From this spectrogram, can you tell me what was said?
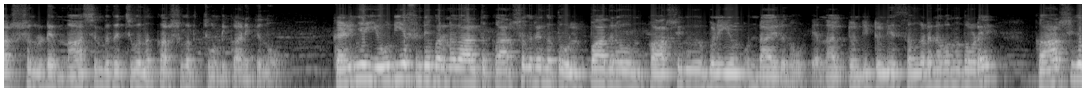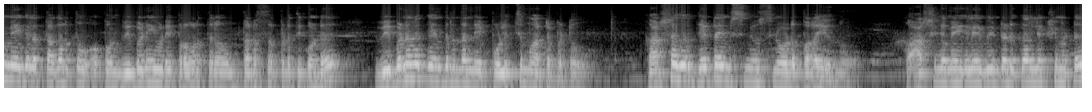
കർഷകരുടെ നാശം വിതച്ചുവെന്ന് കർഷകർ ചൂണ്ടിക്കാണിക്കുന്നു. കഴിഞ്ഞ യു ഡി എഫിന്റെ ഭരണകാലത്ത് കാർഷിക രംഗത്ത് ഉൽപാദനവും കാർഷിക വിപണിയും ഉണ്ടായിരുന്നു. എന്നാൽ ട്വന്റി ട്വന്റി സംഘടന വന്നതോടെ കാർഷിക മേഖല തകർത്തു ഒപ്പം വിപണിയുടെ പ്രവർത്തനവും തടസ്സപ്പെടുത്തിക്കൊണ്ട് വിപണന കേന്ദ്രം തന്നെ പൊളിച്ചു മാറ്റപ്പെട്ടു. കർഷകർ ജെ ടൈംസ് ന്യൂസിനോട് പറയുന്നു. കാർഷിക മേഖലയെ വീണ്ടെടുക്കാൻ ലക്ഷ്യമിട്ട്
